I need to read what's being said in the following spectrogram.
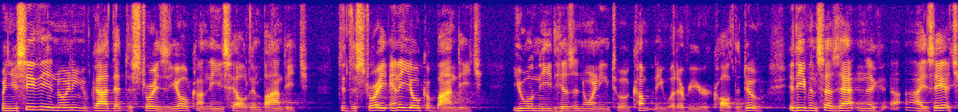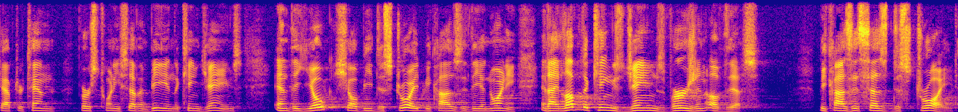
When you see the anointing of God that destroys the yoke on these held in bondage, to destroy any yoke of bondage, you will need his anointing to accompany whatever you're called to do. It even says that in Isaiah chapter 10, verse 27b in the King James, and the yoke shall be destroyed because of the anointing. And I love the King James version of this because it says destroyed.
